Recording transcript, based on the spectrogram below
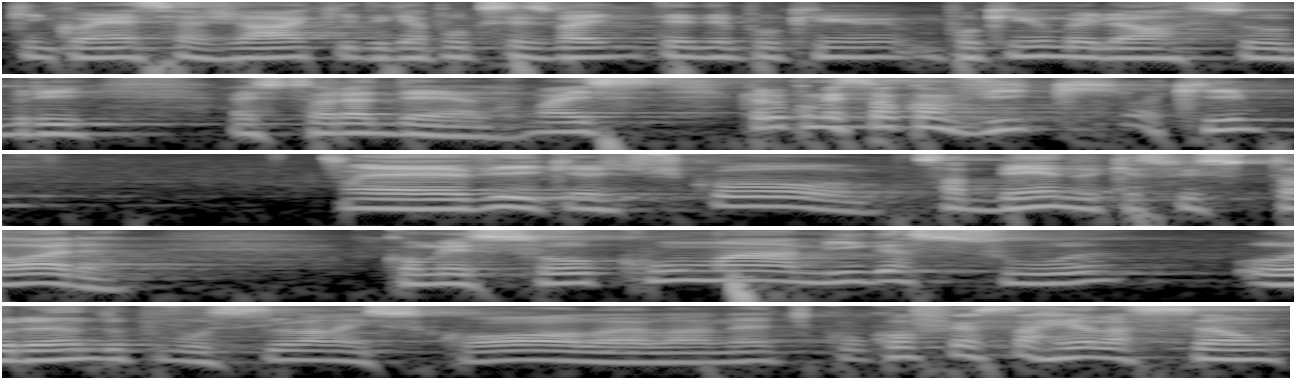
Quem conhece a Jaque, daqui a pouco vocês vão entender um pouquinho, um pouquinho melhor sobre a história dela. Mas quero começar com a Vic aqui. É, Vic, a gente ficou sabendo que a sua história começou com uma amiga sua orando por você lá na escola. Ela, né? Qual foi essa relação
